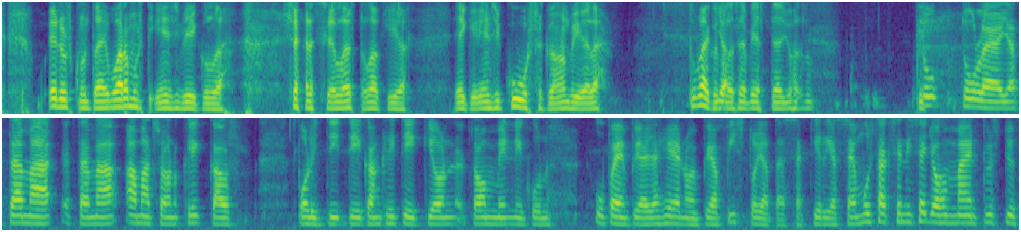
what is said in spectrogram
Eduskunta ei varmasti ensi viikolla säädä sellaista lakia, eikä ensi kuussakaan vielä. Tuleeko ja, tällaisia viestejä, Juhana? Tu- tulee, ja tämä, tämä Amazon-klikkaus politiikan kritiikki on Tommin niin kuin upeimpia ja hienoimpia pistoja tässä kirjassa. Ja muistaakseni se, johon mä en pysty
